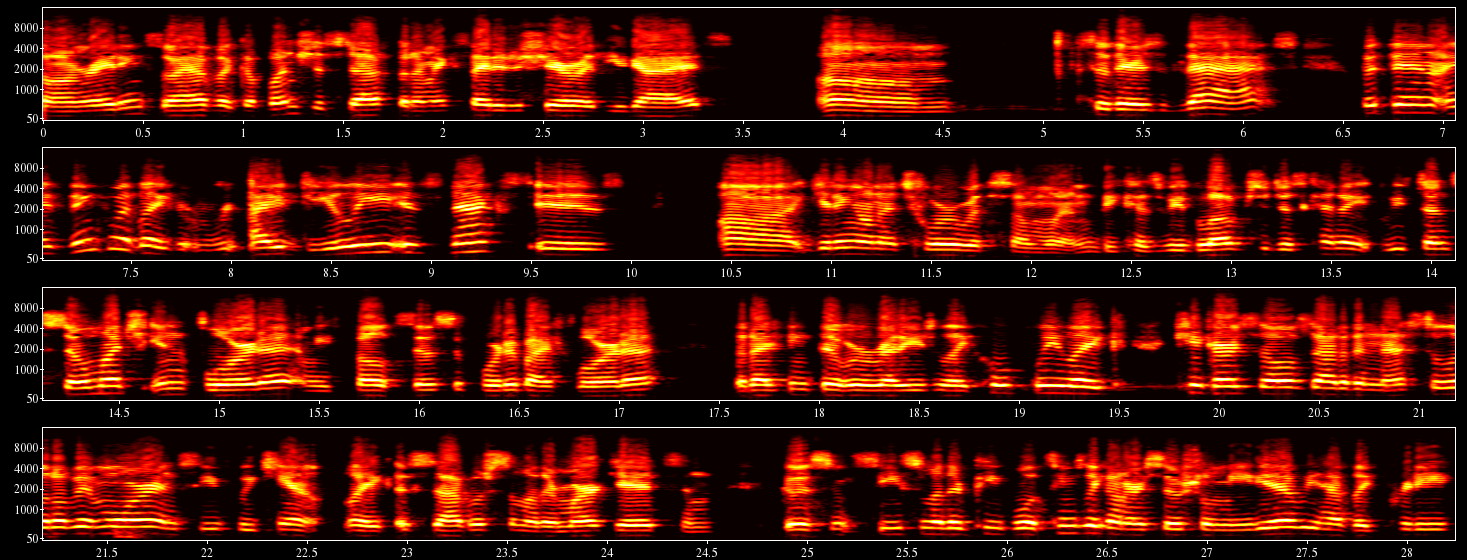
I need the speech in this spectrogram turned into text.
songwriting. So I have like a bunch of stuff that I'm excited to share with you guys. Um, so there's that. But then I think what like re- ideally is next is uh, getting on a tour with someone because we'd love to just kind of we've done so much in Florida and we felt so supported by Florida but I think that we're ready to like hopefully like kick ourselves out of the nest a little bit more and see if we can't like establish some other markets and go see some other people. It seems like on our social media we have like pretty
